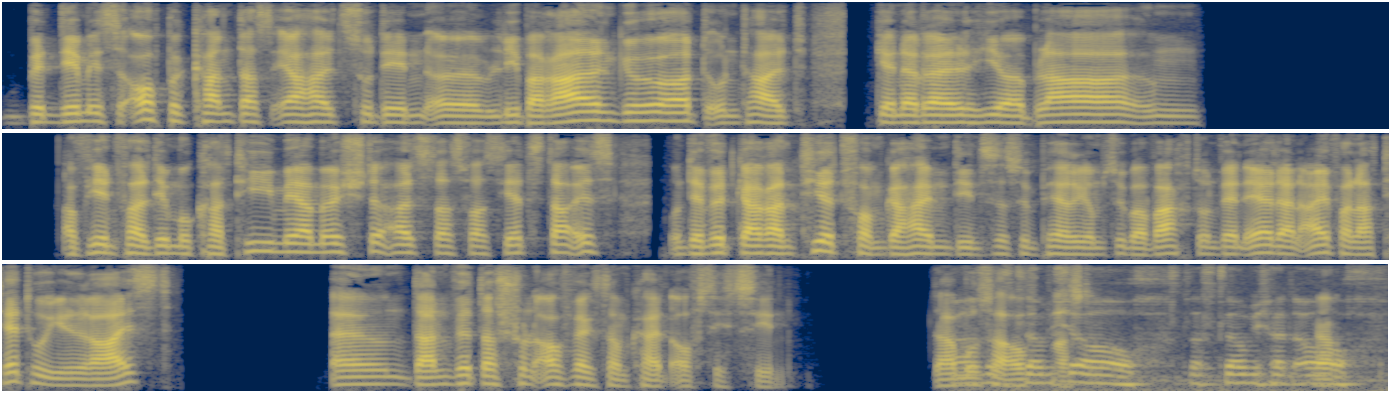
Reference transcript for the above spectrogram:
dem ist auch bekannt, dass er halt zu den äh, Liberalen gehört und halt generell hier bla ähm, auf jeden Fall Demokratie mehr möchte als das, was jetzt da ist. Und der wird garantiert vom Geheimdienst des Imperiums überwacht. Und wenn er dann einfach nach Tatooine reist, äh, dann wird das schon Aufmerksamkeit auf sich ziehen. Da ja, muss er aufpassen. Das glaube ich auch. Das glaube ich halt auch. Ja.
